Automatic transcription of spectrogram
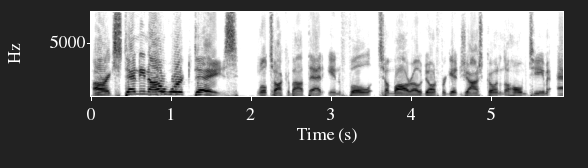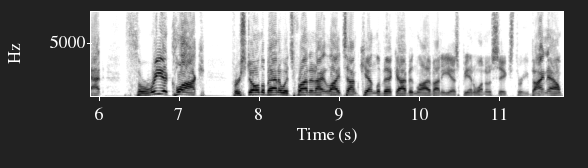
are extending our work days. We'll talk about that in full tomorrow. Don't forget Josh Cohen and the home team at 3 o'clock for Stone It's Friday Night Lights. I'm Ken LaVicka. I've been live on ESPN 1063. Bye now.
